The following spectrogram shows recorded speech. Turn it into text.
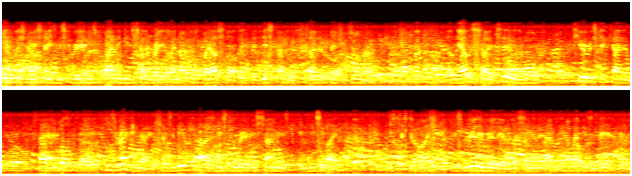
evolutionary stage of his career, and he's finally being celebrated by not just by us lot, but this kind of side of the adventure genre, but on the other side too, the more puristic kind of fan, he's recognized. So to be a part of his career at this time in his, life, it's just a blessing. It's really, really a blessing, and I happy to be it, really.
